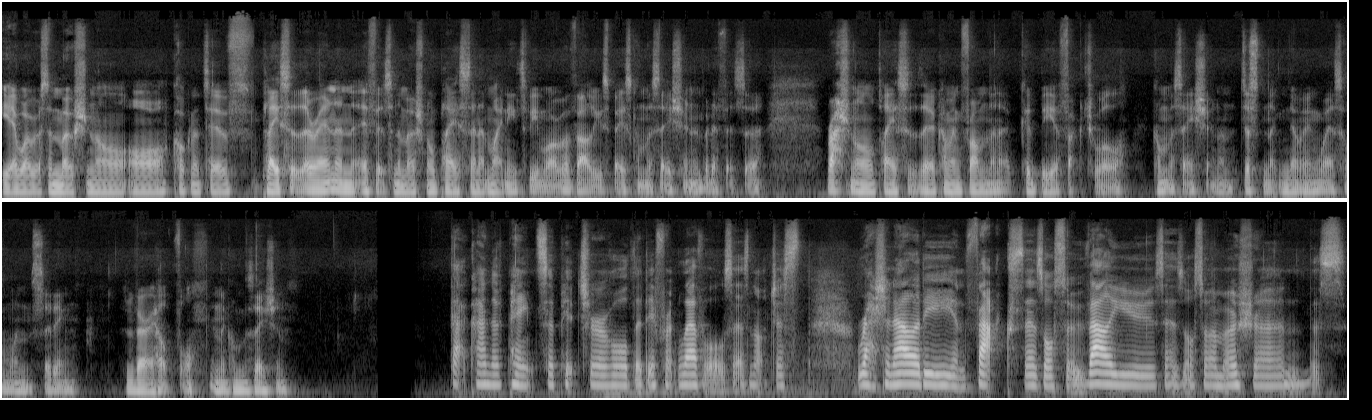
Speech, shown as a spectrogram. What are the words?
yeah, whether it's emotional or cognitive place that they're in, and if it's an emotional place, then it might need to be more of a values based conversation, but if it's a rational place that they're coming from, then it could be a factual conversation. And just like knowing where someone's sitting is very helpful in the conversation. that kind of paints a picture of all the different levels. There's not just rationality and facts, there's also values, there's also emotion. There's,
